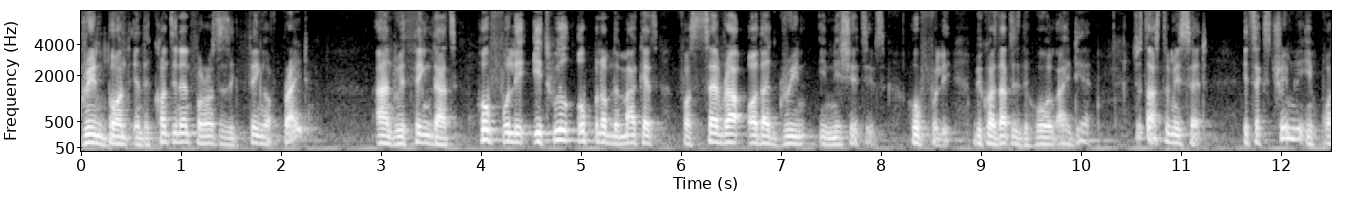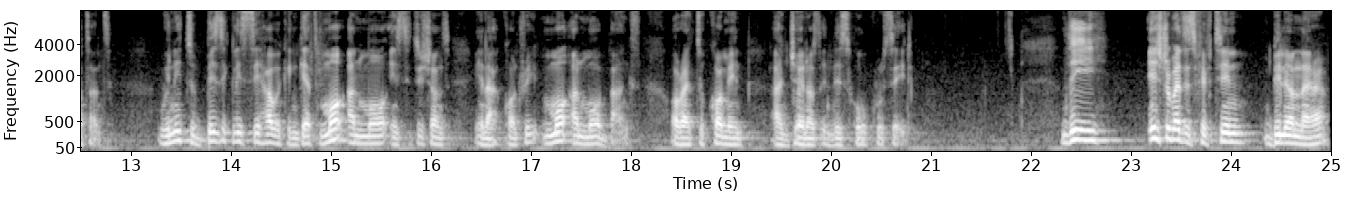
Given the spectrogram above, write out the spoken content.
green bond in the continent for us is a thing of pride. And we think that hopefully it will open up the market for several other green initiatives hopefully, because that is the whole idea. Just as Tumi said, it's extremely important. We need to basically see how we can get more and more institutions in our country, more and more banks, all right, to come in and join us in this whole crusade. The instrument is 15 billion naira.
